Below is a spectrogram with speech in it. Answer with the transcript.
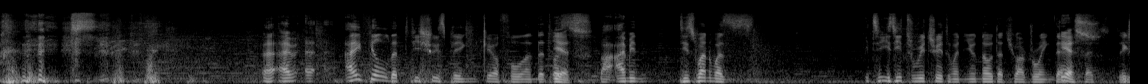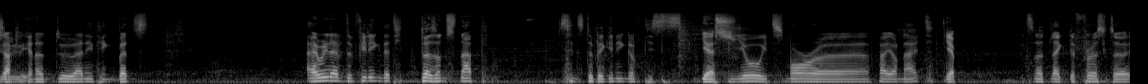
Uh, I, I- feel that Fishu is playing careful, and that was. Yes. but I mean, this one was. It's easy to retreat when you know that you are drawing dead. Yes, that you cannot do anything. But I really have the feeling that it doesn't snap since the beginning of this yes, PO. It's more uh, Fire Knight. Yep. It's not like the first. Uh,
